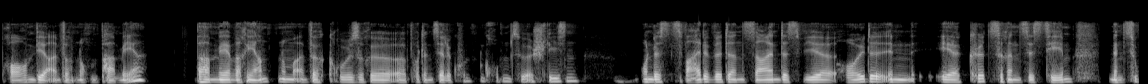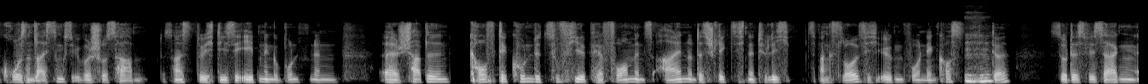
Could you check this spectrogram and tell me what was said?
brauchen wir einfach noch ein paar mehr, ein paar mehr Varianten, um einfach größere äh, potenzielle Kundengruppen zu erschließen. Und das Zweite wird dann sein, dass wir heute in eher kürzeren Systemen einen zu großen Leistungsüberschuss haben. Das heißt, durch diese ebenengebundenen äh, Shuttlen kauft der Kunde zu viel Performance ein und das schlägt sich natürlich zwangsläufig irgendwo in den Kosten mhm. wieder so dass wir sagen,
